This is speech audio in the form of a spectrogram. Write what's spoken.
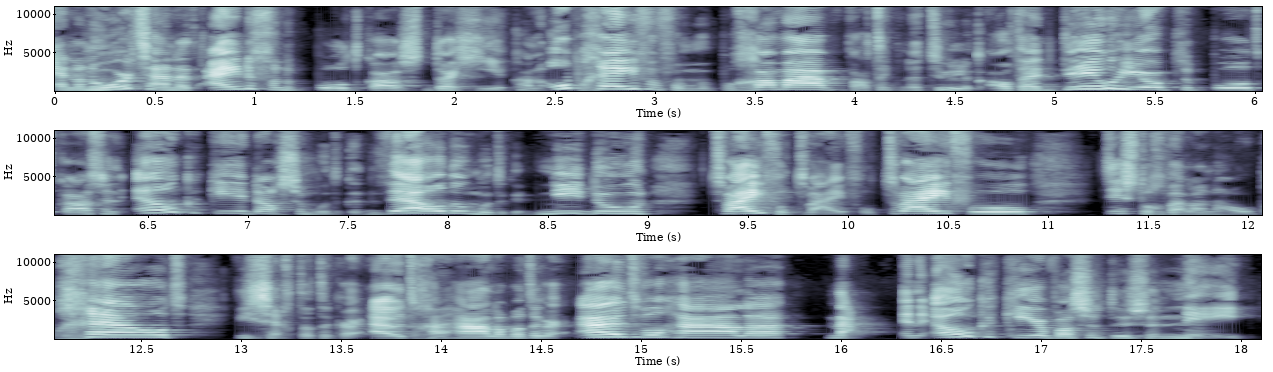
En dan hoort ze aan het einde van de podcast dat je je kan opgeven voor mijn programma. Wat ik natuurlijk altijd deel hier op de podcast. En elke keer dacht ze: moet ik het wel doen? Moet ik het niet doen? Twijfel, twijfel, twijfel. Het is toch wel een hoop geld. Wie zegt dat ik eruit ga halen wat ik eruit wil halen? Nou, en elke keer was het dus een nee.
